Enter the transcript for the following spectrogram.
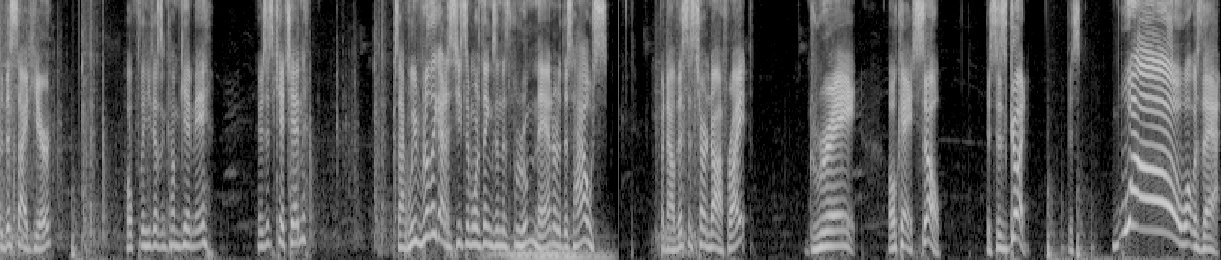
or this side here. Hopefully he doesn't come get me. Here's his kitchen. Cause Cause we really gotta see some more things in this room, man, or this house. But now this is turned off, right? Great. Okay, so. This is good. This- Whoa! What was that?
